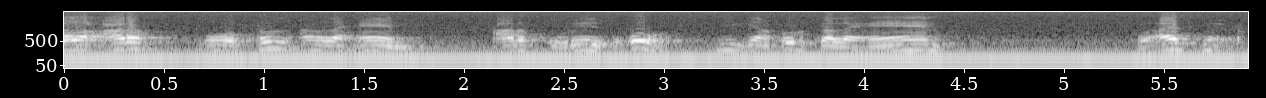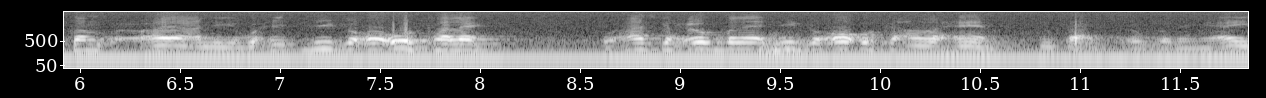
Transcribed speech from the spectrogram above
oo caraf oo xun aan lahayn caraf urays ur dhiigaan urka lahayn waxaa iska kan yani wa dhiiga oo urka leh. Waxaa iska xoog badan dhiiga oo urka aan lahayn intaa xoog badan yahay.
